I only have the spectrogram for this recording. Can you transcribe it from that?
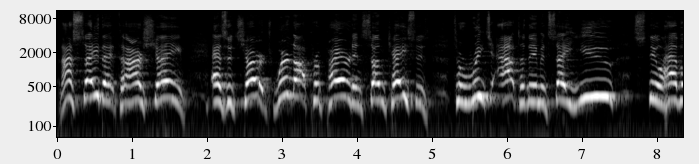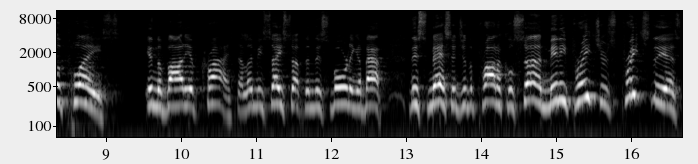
And I say that to our shame. As a church, we're not prepared in some cases to reach out to them and say, You still have a place in the body of Christ. Now, let me say something this morning about this message of the prodigal son. Many preachers preach this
